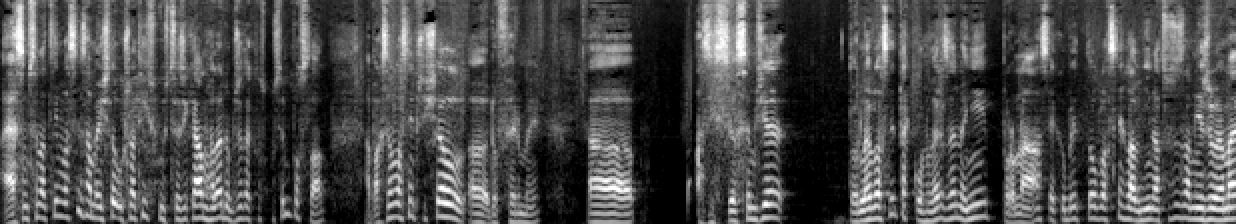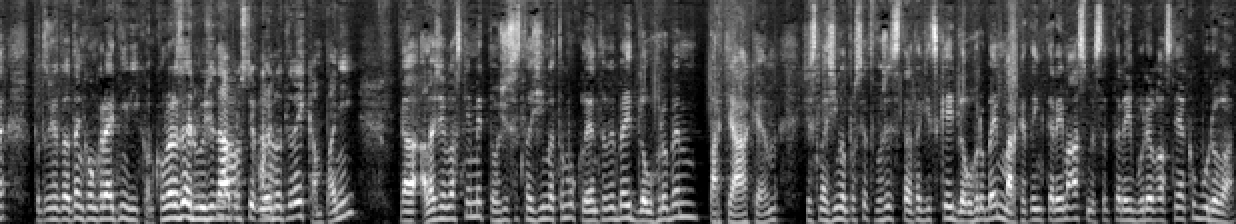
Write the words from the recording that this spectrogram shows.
a já jsem se nad tím vlastně zamýšlel už na té schůzce, říkám, hele, dobře, tak to zkusím poslat. A pak jsem vlastně přišel uh, do firmy uh, a zjistil jsem, že tohle vlastně ta konverze není pro nás jakoby to vlastně hlavní, na co se zaměřujeme, protože to je ten konkrétní výkon. Konverze je důležitá no, prostě u jednotlivých kampaní, ale že vlastně my to, že se snažíme tomu klientovi být dlouhodobým parťákem, že snažíme prostě tvořit strategický dlouhodobý marketing, který má smysl, který bude vlastně jako budovat.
